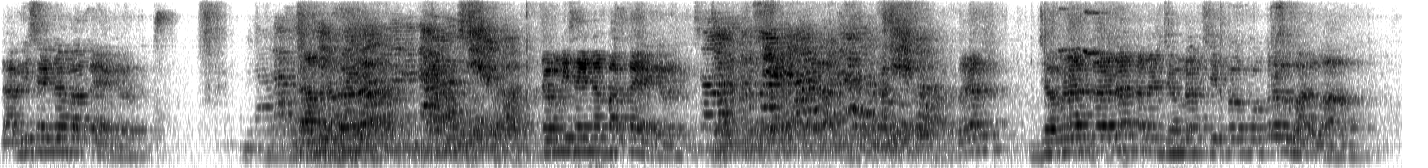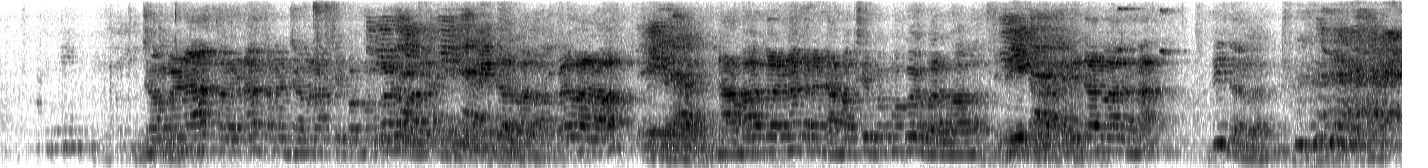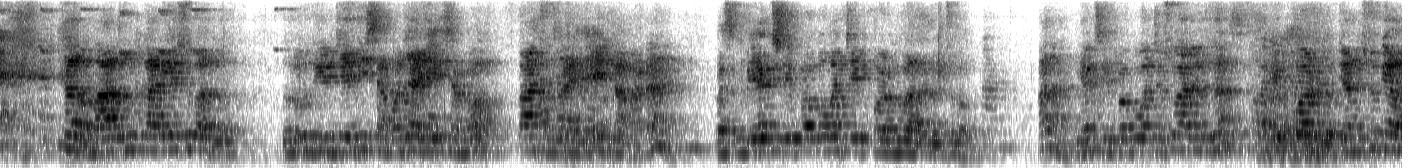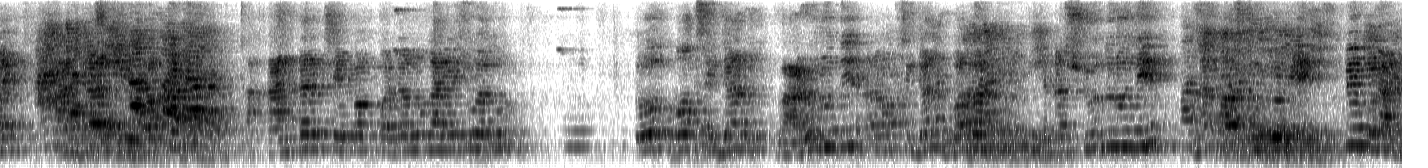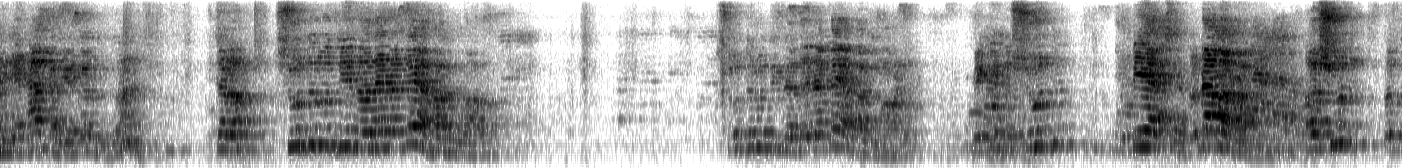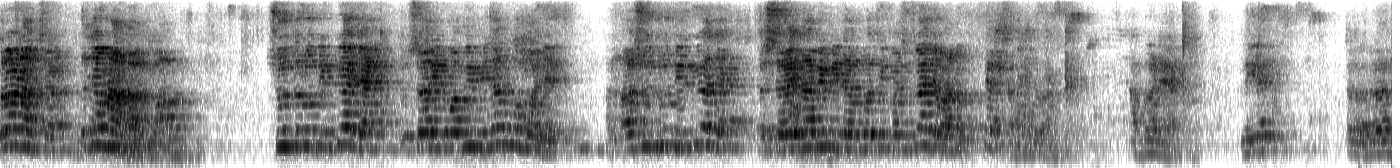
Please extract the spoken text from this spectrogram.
ડાબી સાઈડના ભાગ કયા કહેવાય ડાબું કર્ણ સાઈડના ભાગ કયા કહેવાય? બરાબર. જમણા કર્ણક અને જમણા ક્ષેપકમાં કયો વાલ્વ આવે. જમણા કર્ણક અને જમણા ક્ષેપકમાં કયો વાલ્વ ત્રિદલ વાલ્વ કયો વાલ્વ ડાબા કર્ણક અને ડાબા ક્ષેપકમાં કયો વાલ્વ આવે? ત્રિદલ. વાલ્વ ના ત્રિદલ વાલ્વ ચલો કાર્ય શું હતું રુધિર જે દિશામાં જાય એ દિશામાં પાછું જાય છે એટલા માટે પછી બે ક્ષેપકો વચ્ચે પડવું આવેલું જો. હા બે ક્ષેપકો વચ્ચે શું આવેલું છે? એક પડવું જેને શું કહેવાય? આંતરક્ષેપક આંતરક્ષેપક પટલનું કાર્ય શું હતું? તો ઓક્સિજન વાળું રુધિર અને ઓક્સિજન વગર એટલે શુદ્ધ રુધિર અને અશુદ્ધ રુધિર. ભેગું ના થઈને આ કાર્ય કરતું હતું હા ને? ચલો શુદ્ધ રુધિર હૃદયના કયા ભાગમાં આવે? શુદ્ધ રુધિર હૃદયના કયા ભાગમાં આવે? મેં કીધું શુદ્ધ તો બે અક્ષર તો ડાબા ભાગમાં અશુદ્ધ તો ત્રણ અક્ષર તો જમણા ભાગમાં શુદ્ધ રુધિર ક્યાં જાય? તો શરીરમાં વિવિધ અંગોમાં જાય. અને અશુદ્ધ રુધિર ક્યાં જાય? તો શરીરના વિવિધ અંગોથી પછી ક્યાં જવાનું? ત્યાં આ ભણ્યા. ક્લિયર હૃદય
